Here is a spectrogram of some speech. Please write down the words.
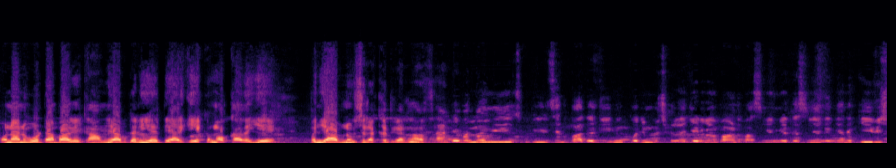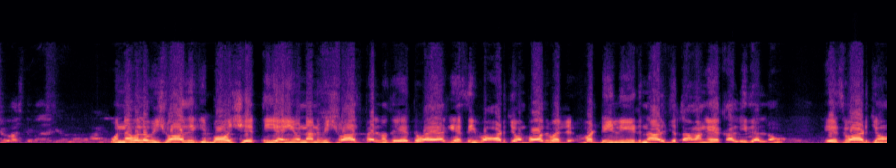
ਉਹਨਾਂ ਨੂੰ ਵੋਟਾਂ ਪਾ ਕੇ ਕਾਮਯਾਬ ਕਰੀਏ ਤੇ ਆ ਕੇ ਇੱਕ ਮੌਕਾ ਦਈਏ ਪੰਜਾਬ ਨੂੰ ਸੁਰੱਖਿਅਤ ਕਰਨ ਵਾਸਤੇ। ਸਾਡੇ ਵੱਲੋਂ ਵੀ ਸੁਖਬੀਰ ਸਿੰਘ ਬਾਦਲ ਜੀ ਨੂੰ ਕੁਝ ਮੁਸ਼ਕਲਾਂ ਜਿਹੜੀਆਂ ਵਾਰਡ ਵਾਸੀਆਂ ਦੀਆਂ ਦੱਸੀਆਂ ਗਈਆਂ ਨੇ ਕੀ ਵਿਸ਼ਵਾਸ ਦਿਵਾਇਆ ਗਿਆ ਉਹਨਾਂ ਨੂੰ ਉਹਨਾਂ ਵੱਲੋਂ ਵਿਸ਼ਵਾਸ ਹੈ ਕਿ ਬਹੁਤ ਛੇਤੀ ਅਸੀਂ ਉਹਨਾਂ ਨੂੰ ਵਿਸ਼ਵਾਸ ਪਹਿਲਾਂ ਤੇ ਇਹ ਦਵਾਇਆ ਕਿ ਅਸੀਂ ਵਾਰਡ ਚੋਂ ਬਹੁਤ ਵੱਡ- ਵੱਡੀ ਲੀਡ ਨਾਲ ਜਿਤਾਵਾਂਗੇ ਅਕਾਲੀ ਦਲ ਨੂੰ। ਇਸ ਵਾਰਡ ਚੋਂ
